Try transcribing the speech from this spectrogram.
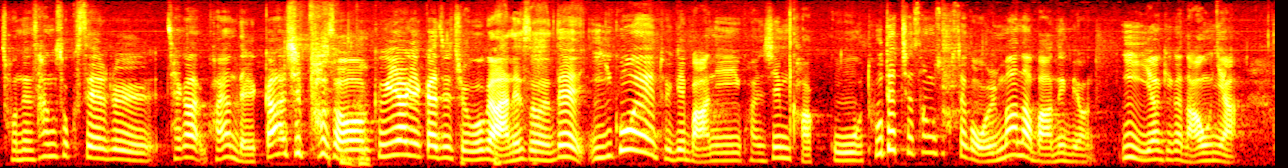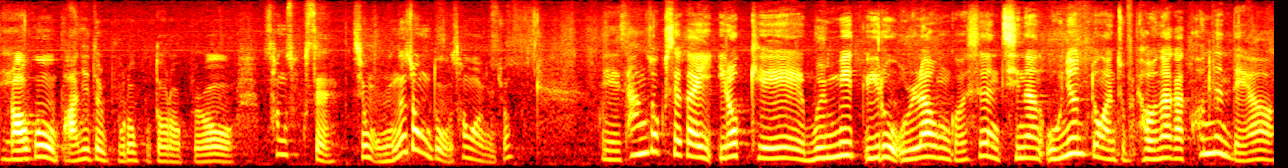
저는 상속세를 제가 과연 낼까 싶어서 그 이야기까지 주목을 안 했었는데 이거에 되게 많이 관심 갖고 도대체 상속세가 얼마나 많으면 이 이야기가 나오냐라고 많이들 물어보더라고요. 상속세 지금 어느 정도 상황이죠? 네, 상속세가 이렇게 물밑 위로 올라온 것은 지난 5년 동안 좀 변화가 컸는데요.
